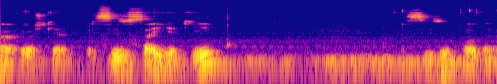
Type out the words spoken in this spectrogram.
Ah, eu acho que é preciso sair aqui. Preciso rodar.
